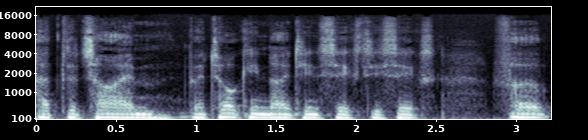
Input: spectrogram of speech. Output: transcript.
at the time. We're talking 1966 for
